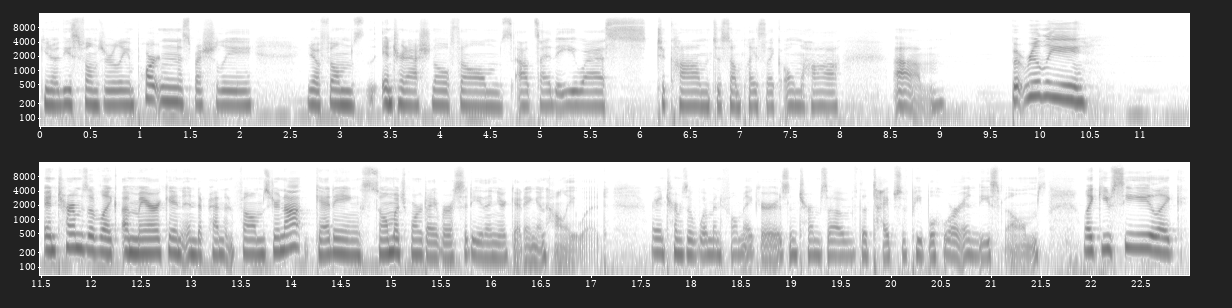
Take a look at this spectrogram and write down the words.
you know, these films are really important, especially, you know, films international films outside the US to come to some place like Omaha. Um but really in terms of like American independent films, you're not getting so much more diversity than you're getting in Hollywood. Right, in terms of women filmmakers, in terms of the types of people who are in these films. Like you see like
